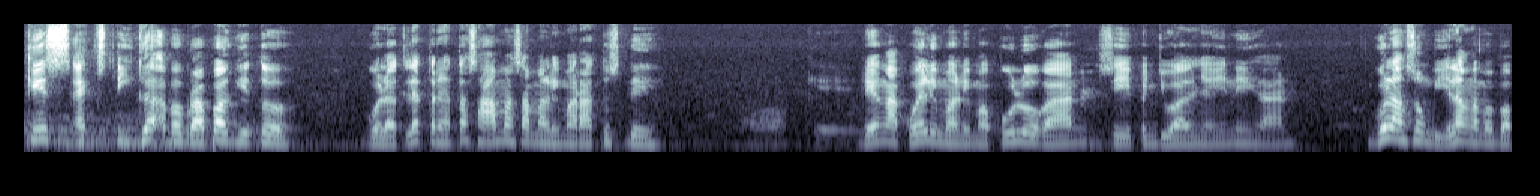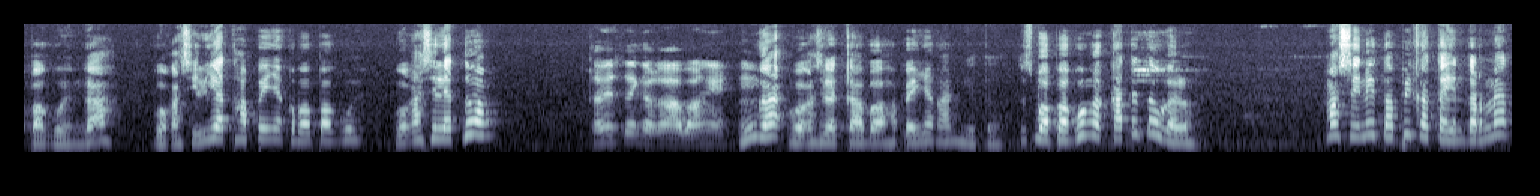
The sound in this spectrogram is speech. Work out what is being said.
Kiss X3 apa berapa gitu. Gue liat-liat ternyata sama sama 500D oke. Dia ngakuin 550 kan si penjualnya ini kan. Gue langsung bilang sama bapak gue enggak gue kasih lihat HP-nya ke bapak gue gue kasih lihat doang. Tapi saya nggak ke abangnya? Enggak gue kasih lihat ke abang HP-nya kan gitu. Terus bapak gue nggak kata tau gak lo? Mas ini tapi kata internet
